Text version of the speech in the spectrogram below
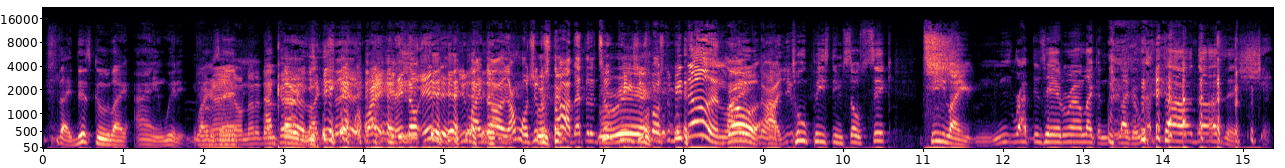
like this cool, like I ain't with it. You know Like what I'm saying? ain't on none of that I'm 30. like you said. Right. And ain't no ending. You like, dog, I want you to stop. After the two piece, you're supposed to be done. Like, Bro, nah, I you, two pieced him so sick. He like wrapped his head around like a like a reptile. Dog. I said, "Shit,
